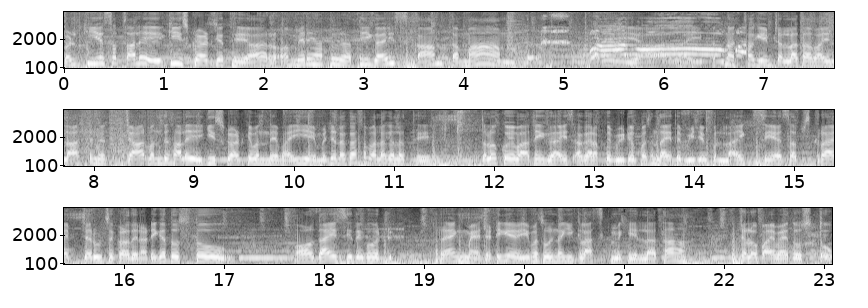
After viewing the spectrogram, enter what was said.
बल्कि ये सब साले एक ही स्क्वाड के थे यार। और मेरे यहाँ पे हो जाती है गाइज़ काम तमाम। अरे यार भाई, इतना अच्छा गेम चल रहा था भाई। लास्ट में चार बंदे साले एक ही स्क्वाड के बंदे भाई, ये मुझे लगा सब अलग अलग थे। चलो, कोई बात नहीं गाइस अगर आपको वीडियो पसंद आई तो वीडियो को लाइक शेयर सब्सक्राइब ज़रूर से कर देना, ठीक है दोस्तों? और गाइस ये देखो रैंक मैच है, ठीक है? ये मैं सोचना कि क्लासिक में खेल रहा था। चलो बाय बाय दोस्तों।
